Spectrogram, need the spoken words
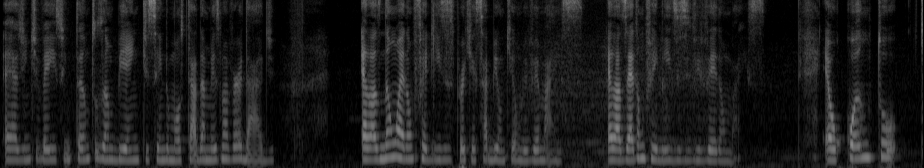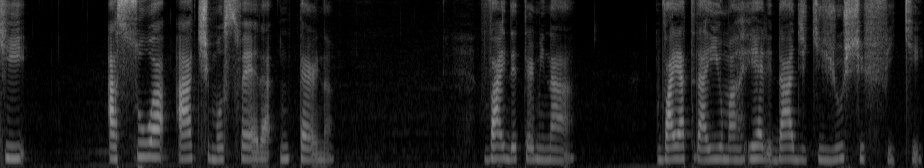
É, a gente vê isso em tantos ambientes sendo mostrada a mesma verdade. Elas não eram felizes porque sabiam que iam viver mais. Elas eram felizes e viveram mais. É o quanto que a sua atmosfera interna. Vai determinar, vai atrair uma realidade que justifique.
